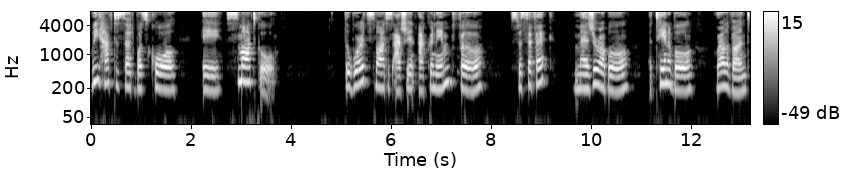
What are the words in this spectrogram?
we have to set what's called a SMART goal. The word SMART is actually an acronym for specific, measurable, attainable, relevant,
